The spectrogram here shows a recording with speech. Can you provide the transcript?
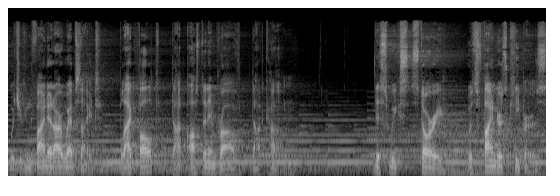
which you can find at our website, blackvault.austinimprov.com. This week's story was Finders Keepers,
